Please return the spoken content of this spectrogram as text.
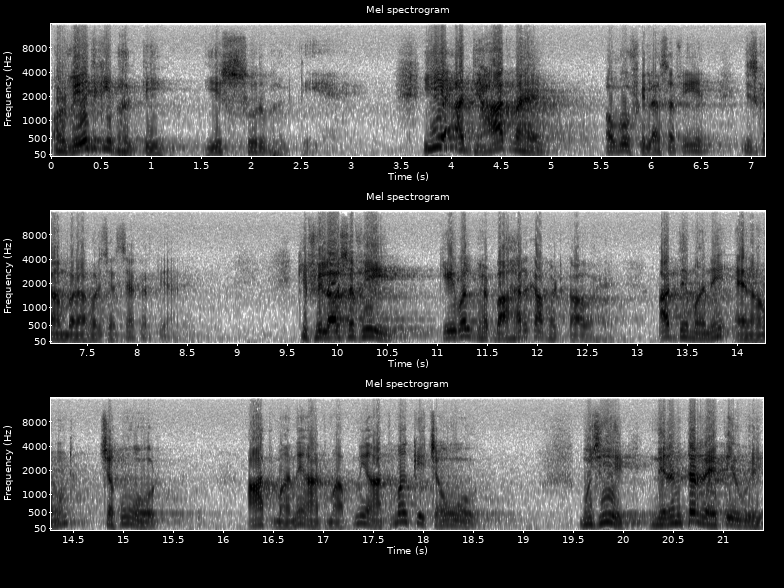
और वेद की भक्ति, ये सुर भक्ति है। ये अध्यात्म है, और वो फिलॉसफी है, जिसका हम बराबर चर्चा करते आ रहे हैं। कि फिलॉसफी केवल बाहर का भटकाव है। अध्य माने अराउंड चहु और आत्मा ने आत्मा, अपनी आत्मा के चहु और मुझे निरंतर रहते हुए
